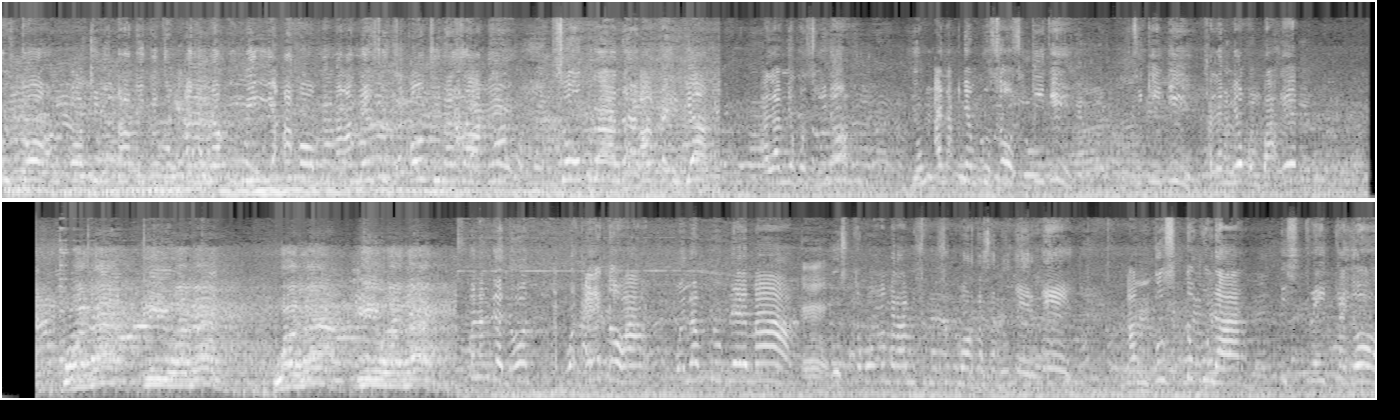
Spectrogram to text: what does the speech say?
Ko ang kotse ni Tatay Digong kanina. Umiiyak ako. May mga message ako sinasabi. Sobra nakakaiyak. Alam niyo kung sino? Yung anak niyang buso, si Kitty. Si Kitty. Alam niyo kung bakit? Walang iwanan! Walang iwanan! Walang ganon. Ay, ito ha, walang problema. Ah. Gusto ko nga maraming sumusuporta sa Duterte. Ang gusto ko lang, straight kayo.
